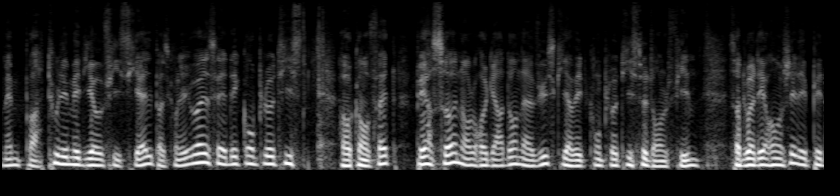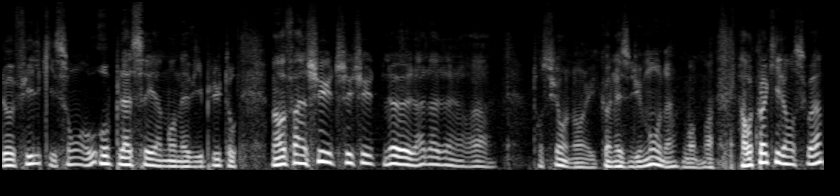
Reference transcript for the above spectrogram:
même par tous les médias officiels, parce qu'on dit ouais c'est des complotistes. Alors qu'en fait, personne en le regardant n'a vu ce qu'il y avait de complotistes dans le film. Ça doit déranger les pédophiles qui sont haut placés à mon avis plutôt. Mais enfin, chut, chut, chut, ne, là, là, là, attention, non, ils connaissent du monde. Hein. Bon, alors quoi qu'il en soit,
